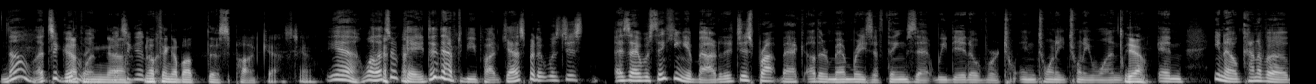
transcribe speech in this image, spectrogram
No, that's a good nothing, one. That's uh, a good nothing one. about this podcast. Yeah. Yeah, well, that's okay. it didn't have to be a podcast, but it was just as I was thinking about it, it just brought back other memories of things that we did over tw- in 2021. Yeah. and you know, kind of a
